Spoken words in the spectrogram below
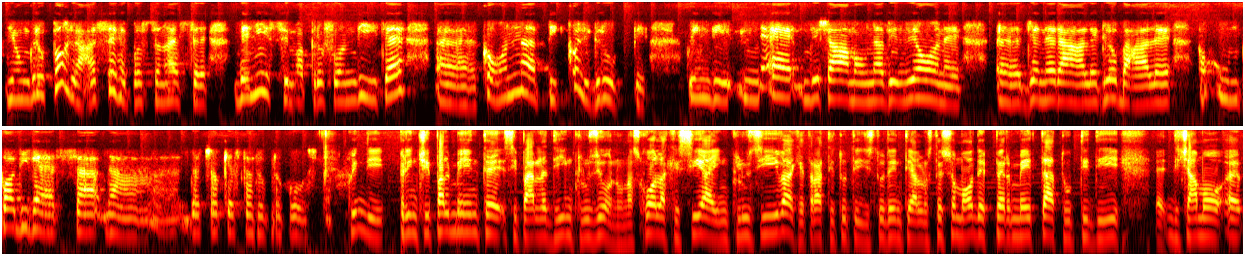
di un gruppo classe che possono essere benissimo approfondite eh, con piccoli gruppi. Quindi mh, è diciamo, una visione eh, generale, globale, un po' diversa da, da ciò che è stato proposto. Quindi principalmente si parla di inclusione, una scuola che sia inclusiva, che tratti tutti gli studenti allo stesso modo e permetta a tutti di eh, diciamo, eh,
